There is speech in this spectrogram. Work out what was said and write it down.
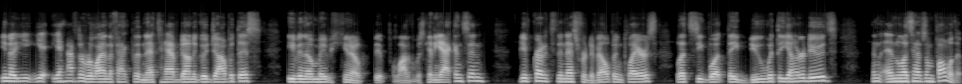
you know, you, you, you have to rely on the fact that the Nets have done a good job with this, even though maybe, you know, a lot of it was Kenny Atkinson. Give credit to the Nets for developing players. Let's see what they do with the younger dudes and, and let's have some fun with it.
